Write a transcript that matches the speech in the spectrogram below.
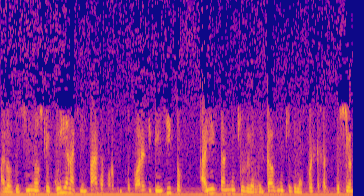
a los vecinos, que cuidan a quien pasa por Benito Juárez y que, insisto, ahí están muchos de los resultados, muchos de las puestas a disposición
